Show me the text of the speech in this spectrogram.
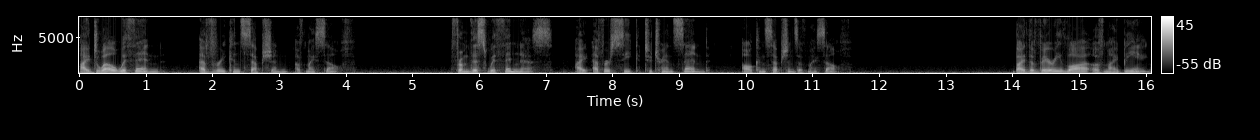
I dwell within every conception of myself. From this withinness, I ever seek to transcend all conceptions of myself. By the very law of my being,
